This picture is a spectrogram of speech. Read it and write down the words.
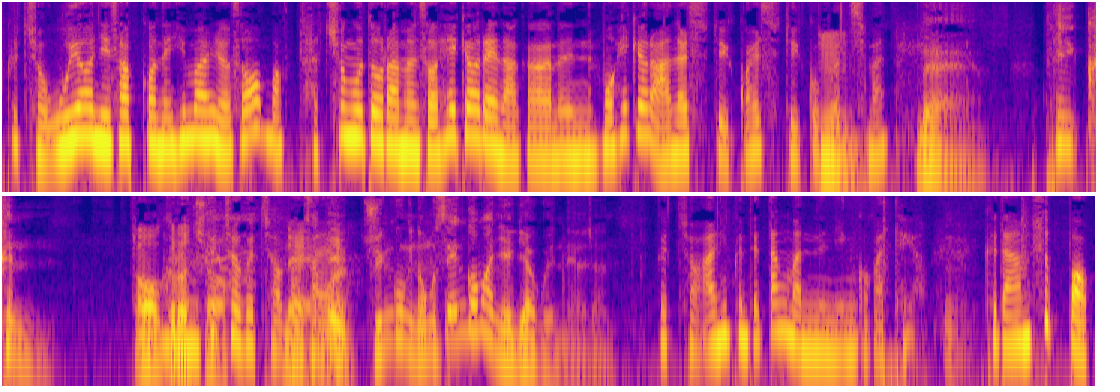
그렇죠. 우연히 사건에 휘말려서 막 좌충우돌하면서 해결해 나가는 뭐 해결 안 할 수도 있고 할 수도 있고 음. 그렇지만 네. 테이큰. 어, 그렇죠. 음, 그쵸, 그쵸, 네. 맞아요. 자꾸 주인공이 너무 센 것만 얘기하고 있네요, 전. 그렇죠. 아니 근데 딱 맞는 인것 같아요. 음. 그다음 수법.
